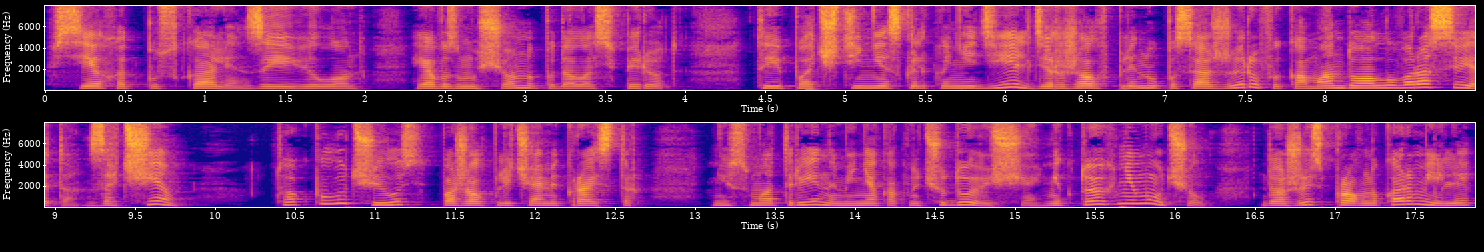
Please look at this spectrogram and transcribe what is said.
«Всех отпускали», — заявил он. Я возмущенно подалась вперед. Ты почти несколько недель держал в плену пассажиров и команду Алого Рассвета. Зачем? Так получилось, пожал плечами Крайстер. Не смотри на меня, как на чудовище. Никто их не мучил. Даже исправно кормили.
